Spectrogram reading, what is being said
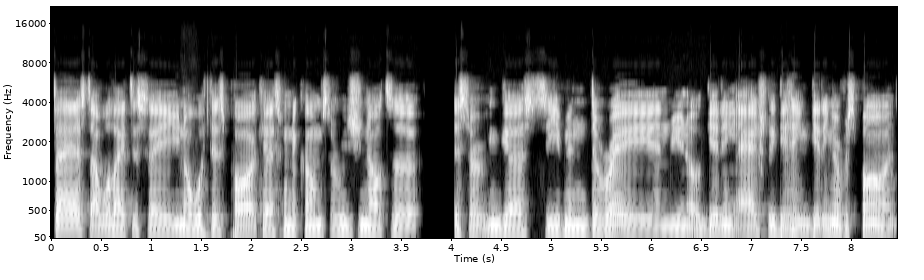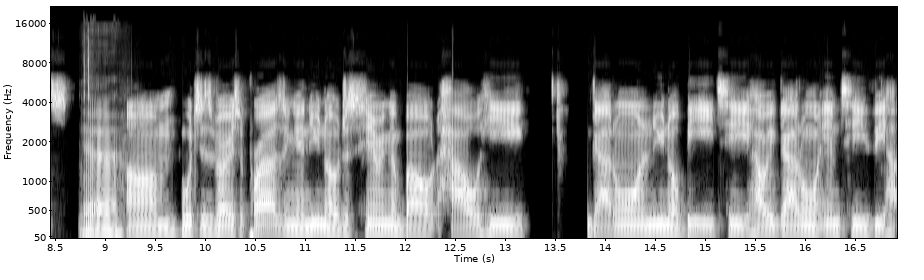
fast, I would like to say, you know, with this podcast when it comes to reaching out to, to certain guests, even DeRay, and you know, getting actually getting getting a response. Yeah. Um, which is very surprising, and you know, just hearing about how he got on, you know, BET, how he got on MTV, how,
